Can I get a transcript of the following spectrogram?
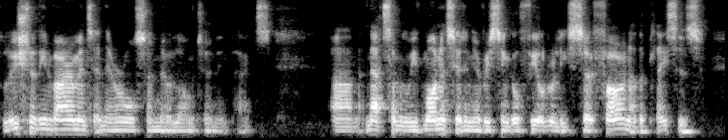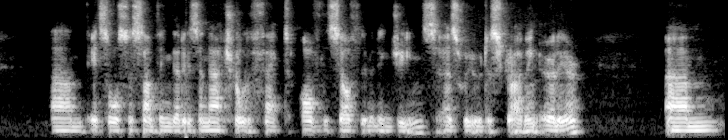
pollution of the environment, and there are also no long-term impacts. Um, and that's something we've monitored in every single field release so far in other places. Um, it's also something that is a natural effect of the self-limiting genes, as we were describing earlier. Um,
